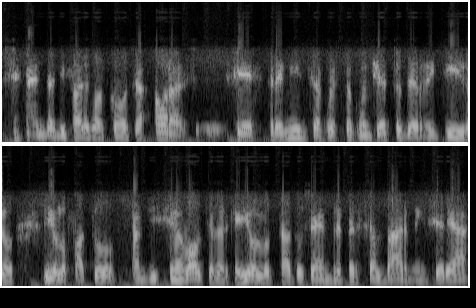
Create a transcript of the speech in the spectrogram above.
si tende di fare qualcosa. Ora si estremizza questo concetto del ritiro, io l'ho fatto tantissime volte perché io ho lottato sempre per salvarmi in Serie A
